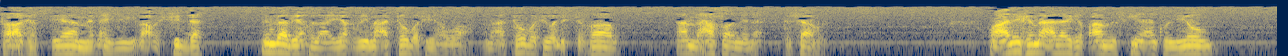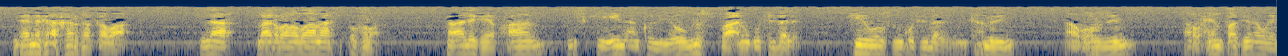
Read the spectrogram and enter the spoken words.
وترك الصيام من أجل بعض الشدة من باب أولى أن يقضي مع التوبة إلى الله مع التوبة والاستغفار عما حصل من التساهل. وعليك مع ذلك إطعام مسكين عن كل يوم لأنك أخرت القضاء إلى بعد رمضانات أخرى. فعليك إطعام مسكين عن كل يوم نصف صاع من قوت البلد كيلو ونصف من قوت البلد من تمر أو أرز أو حنطة أو غير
